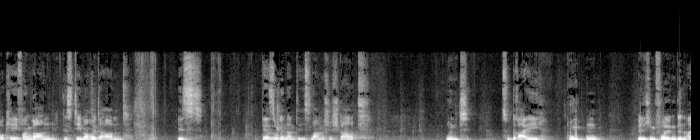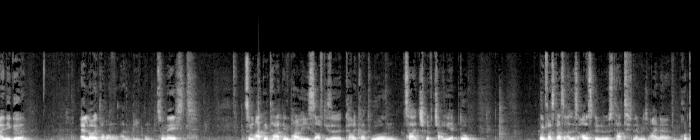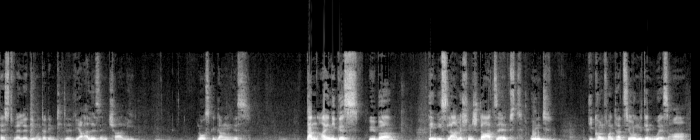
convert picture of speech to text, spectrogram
Okay, fangen wir an. Das Thema heute Abend ist der sogenannte Islamische Staat. Und zu drei Punkten will ich im Folgenden einige Erläuterungen anbieten. Zunächst zum Attentat in Paris auf diese Karikaturenzeitschrift Charlie Hebdo und was das alles ausgelöst hat, nämlich eine Protestwelle, die unter dem Titel Wir alle sind Charlie losgegangen ist. Dann einiges über den islamischen Staat selbst und die Konfrontation mit den USA,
